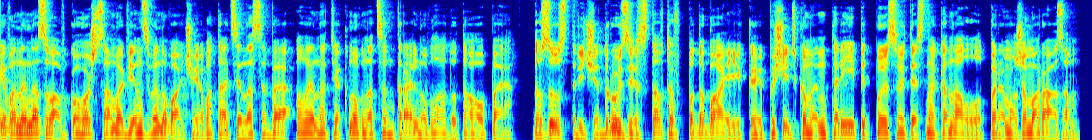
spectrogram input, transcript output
Києва не назвав, кого ж саме він звинувачує в атаці на себе, але натякнув на центральну владу та ОП. До зустрічі, друзі. Ставте вподобайки, пишіть коментарі, підписуйтесь на канал. Переможемо разом.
